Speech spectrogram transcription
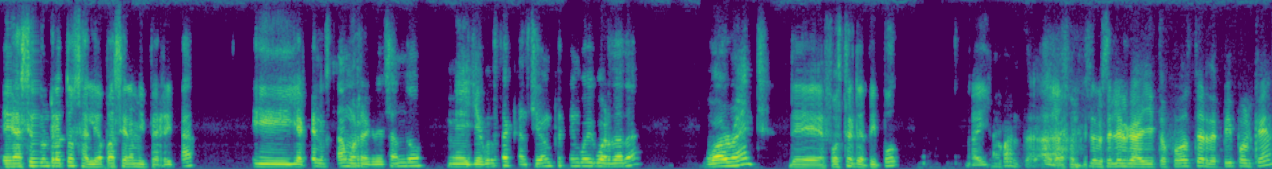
Eh, hace un rato salí a pasear a mi perrita y ya que nos estábamos regresando, me llegó esta canción que tengo ahí guardada, Warrant, de Foster the People. Ahí. Ah, se me salió el gallito. Foster, de People, ¿qué?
